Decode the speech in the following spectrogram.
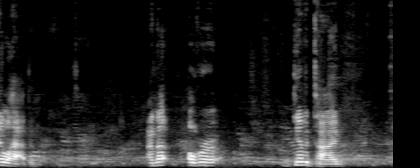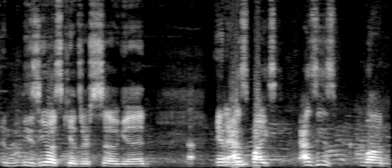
It'll happen. I'm not over. Give it time. And these U.S. kids are so good. Uh, and as bikes, as these well,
